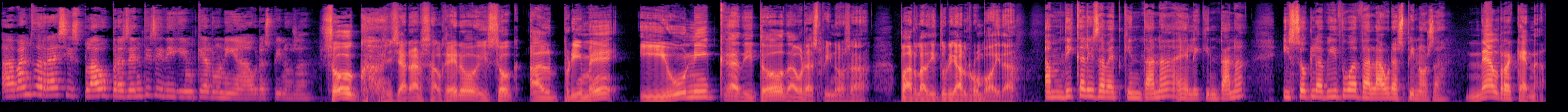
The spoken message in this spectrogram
Abans de res, sisplau, presentis i digui'm què l'unia a Aura Espinosa. Soc Gerard Salguero i sóc el primer i únic editor d'Aura Espinosa per l'editorial Romboide. Em dic Elisabet Quintana, Eli Quintana, i sóc la vídua de Laura Espinosa. Nel Requena,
